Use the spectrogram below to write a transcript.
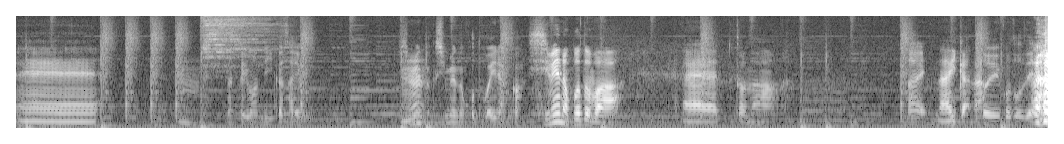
えー、うん。なんか言わんでいいか最後。締めの締めの言葉いらんか。締めの言葉？えー、っとな。はい。ないかな。ということで。まあ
